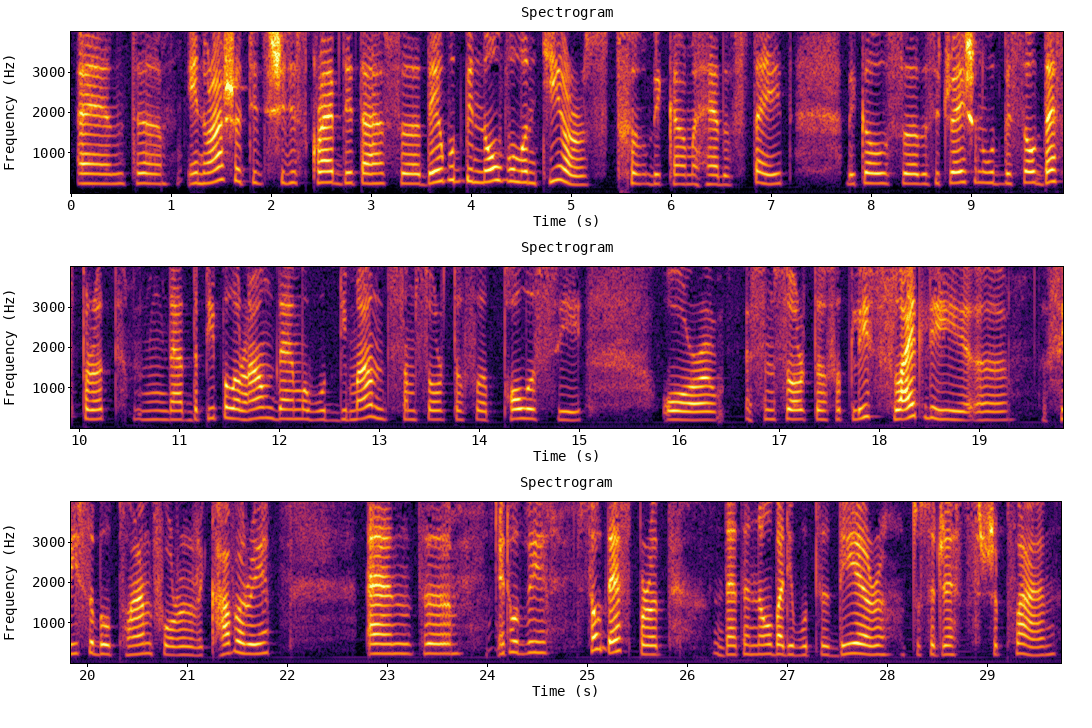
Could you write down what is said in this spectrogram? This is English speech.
And uh, in Russia, she described it as uh, there would be no volunteers to become a head of state because uh, the situation would be so desperate mm, that the people around them would demand some sort of a policy or some sort of at least slightly uh, feasible plan for recovery. And uh, it would be so desperate that nobody would dare to suggest such a plan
